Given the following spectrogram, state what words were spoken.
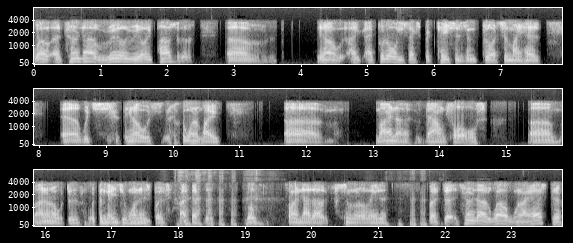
Well, it turned out really, really positive. Um, you know, I, I put all these expectations and thoughts in my head, uh, which you know was one of my uh, minor downfalls. Um, I don't know what the what the major one is, but I have to go find that out sooner or later. But uh, it turned out well when I asked her.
